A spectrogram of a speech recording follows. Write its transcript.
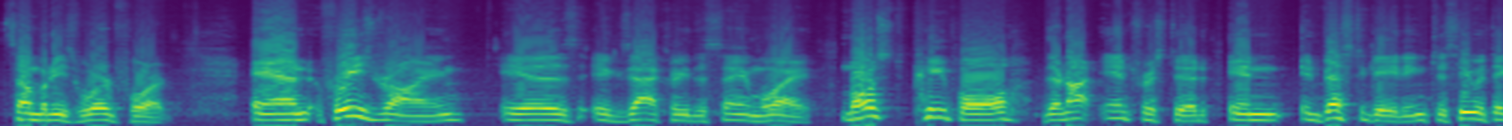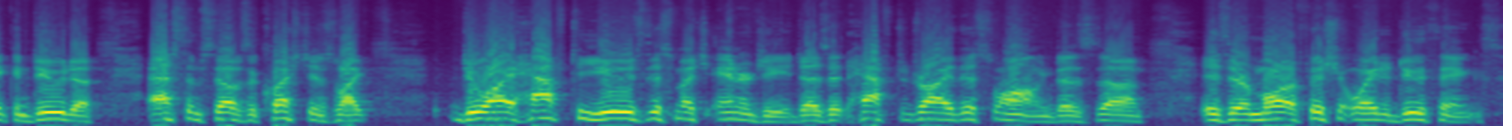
somebody's word for it. And freeze drying is exactly the same way. Most people, they're not interested in investigating to see what they can do to ask themselves the questions like, do I have to use this much energy? Does it have to dry this long? Does, uh, is there a more efficient way to do things?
